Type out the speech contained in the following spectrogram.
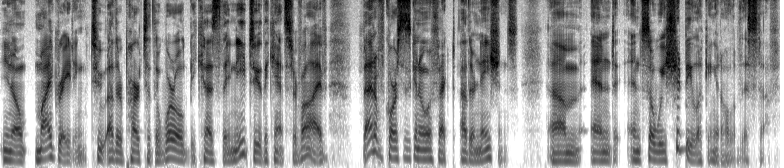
you know, migrating to other parts of the world because they need to, they can't survive. That, of course, is going to affect other nations, um, and and so we should be looking at all of this stuff.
